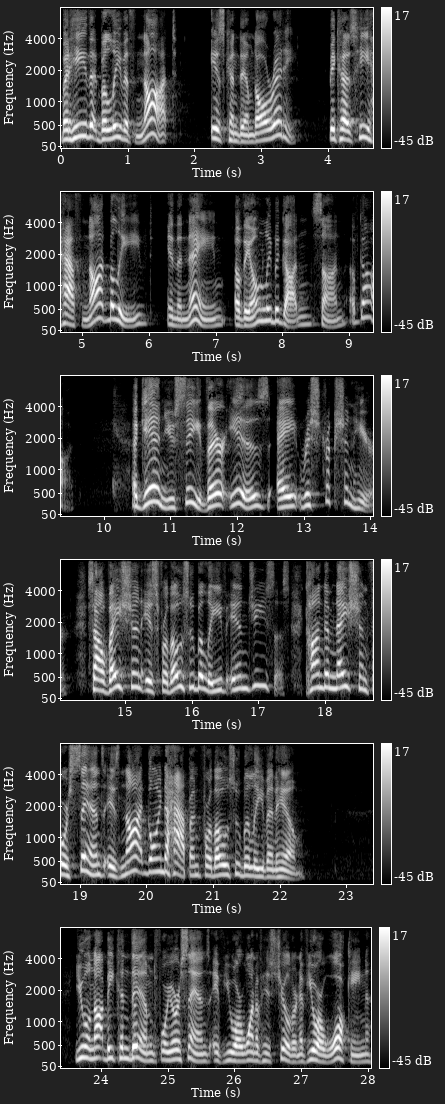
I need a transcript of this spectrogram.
but he that believeth not is condemned already, because he hath not believed in the name of the only begotten Son of God. Again, you see, there is a restriction here. Salvation is for those who believe in Jesus. Condemnation for sins is not going to happen for those who believe in Him. You will not be condemned for your sins if you are one of his children, if you are walking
